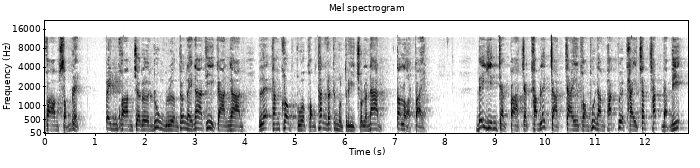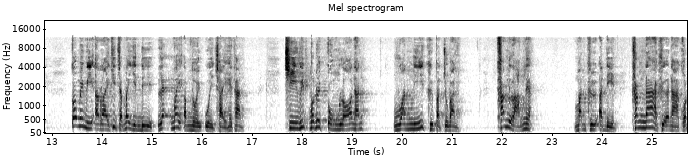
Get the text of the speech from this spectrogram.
ความสำเร็จ เป็นความเจริญรุ่งเรืองทั้งในหน้าที่การงาน และทั้งครอบครัวของท่านรัฐมนตรีชลนานตลอดไป ได้ยินจากปากจากคำและจากใจของผู้นำพักเพื่อไทยชัด ๆ แบบนี้ ก็ไม่มีอะไรที่จะไม่ยินดี และไม่อำนวยอวยชัยให้ท่าน ชีวิตว่าด้วยกงล้อนั้น วันนี้คือปัจจุบัน ข้างหลังเนี่ยมันคืออดีต ข้างหน้าคืออนาคต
